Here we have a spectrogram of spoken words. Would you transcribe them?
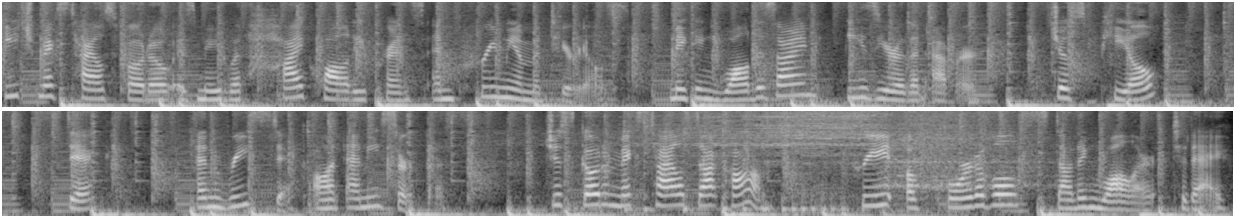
Each Mixtiles photo is made with high quality prints and premium materials, making wall design easier than ever. Just peel, stick, and restick on any surface. Just go to mixtiles.com. Create affordable, stunning wall art today.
